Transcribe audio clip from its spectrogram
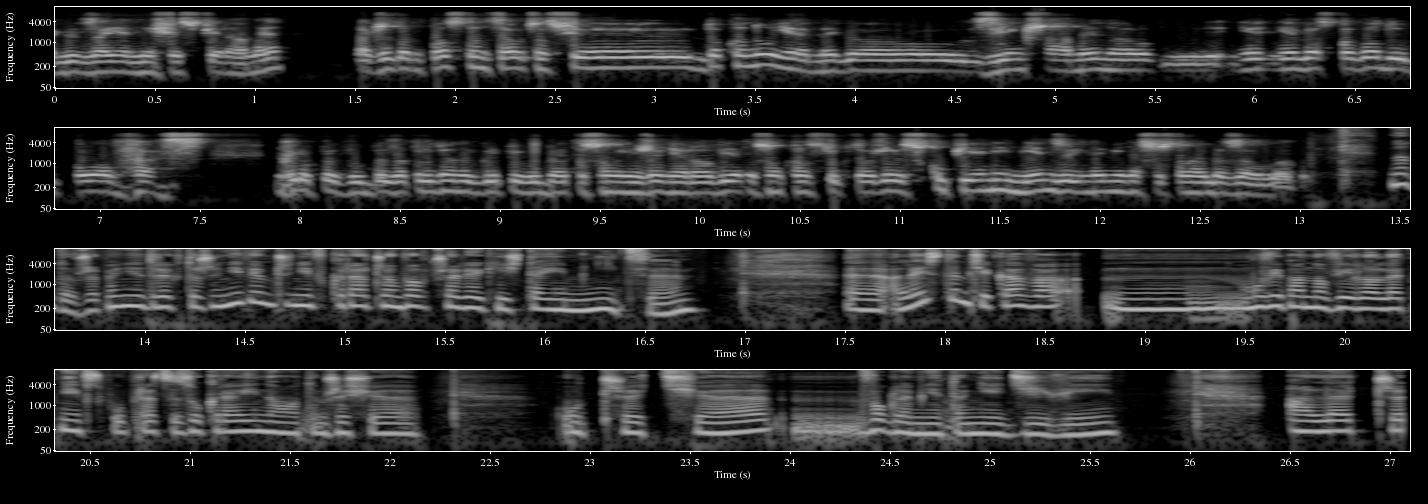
jakby wzajemnie się wspieramy. Także ten postęp cały czas się dokonuje, my go zwiększamy. No, nie, nie bez powodu połowa z grupy WB, zatrudnionych w grupie WB to są inżynierowie, to są konstruktorzy skupieni między innymi na systemach bezzałogowych. No dobrze, panie dyrektorze, nie wiem, czy nie wkraczam w obszar jakiejś tajemnicy, e, ale jestem ciekawa, mm, mówi pan o wieloletniej współpracy z Ukrainą, o tym, że się uczycie. W ogóle mnie to nie dziwi. Ale czy...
